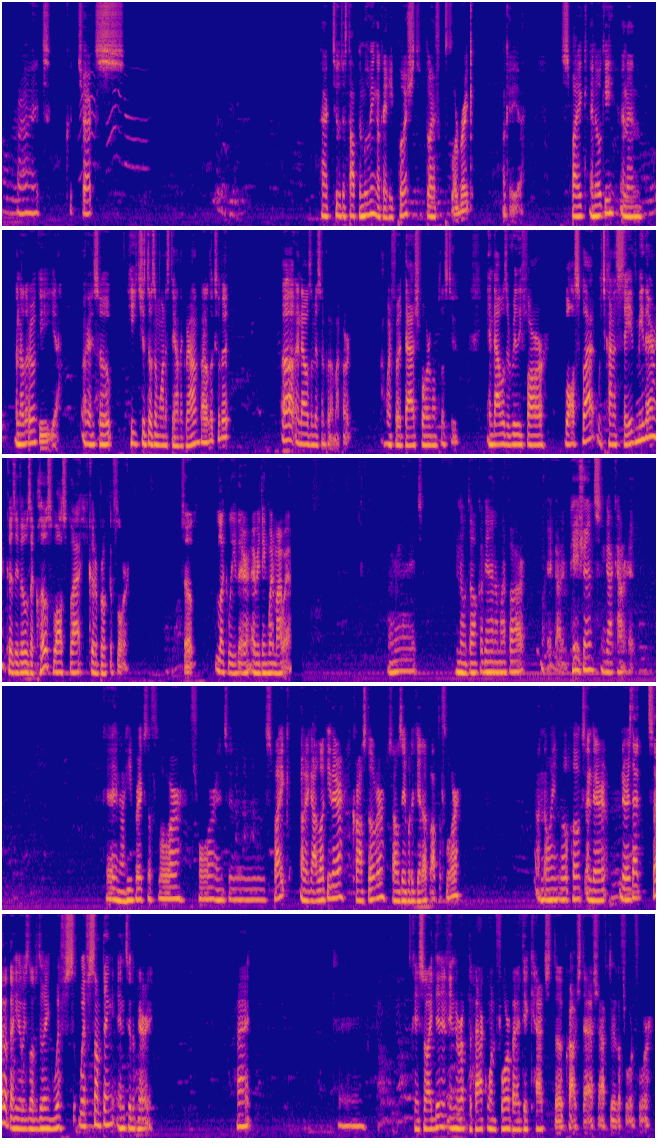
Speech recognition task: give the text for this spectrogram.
Right, quick checks. Pack two to stop the moving. Okay, he pushed. Do I have floor break? Okay, yeah. Spike and Oki, and then another Oki. Yeah. Okay, so he just doesn't want to stay on the ground by the looks of it. Uh, and that was a misinput on my part. I went for a dash forward one plus two, and that was a really far wall splat, which kind of saved me there because if it was a close wall splat, he could have broke the floor. So luckily there, everything went my way. Alright. No duck again on my part. Okay, got impatient and got counter hit. Okay, now he breaks the floor. Four into spike. Okay, got lucky there. Crossed over, so I was able to get up off the floor. Annoying low pokes. And there there's that setup that he always loves doing. Whiffs whiff something into the parry. Alright. Okay. Okay, so I didn't interrupt the back 1-4, but I did catch the crouch dash after the forward 4.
